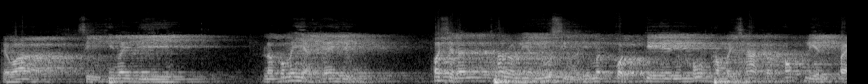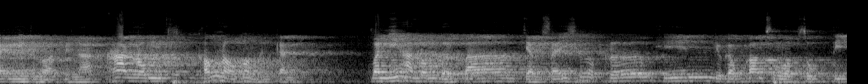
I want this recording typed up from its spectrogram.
แต่ว่าสิ่งที่ไม่ดี เราก็ไม่อยากให้อยู่ เพราะฉะนั้นถ้าเราเรียนรู้สิ่งเหล่านี้มันกฎเกณฑ์ของธรรมชาติแล้วเขาเปลี่ยนแปลงอยู่ตลอดเวลาอารมณ์ของเราก็เหมือนกัน วันนี้อารมณ์เบิกบานแจ่มใสเชื่อเคลิ้มอินอยู่กับความสงบสุขติด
